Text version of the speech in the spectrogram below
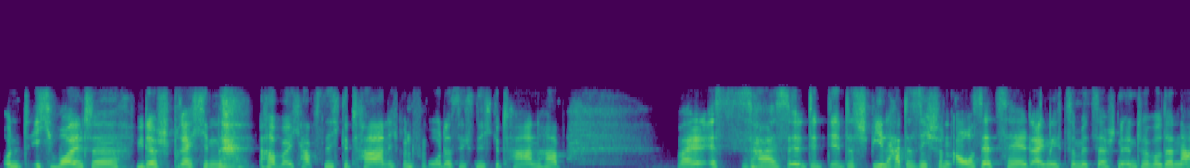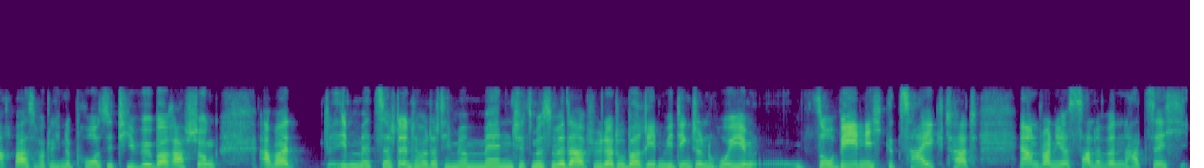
Und ich wollte widersprechen, aber ich habe es nicht getan. Ich bin froh, dass ich es nicht getan habe. Weil es, das Spiel hatte sich schon auserzählt eigentlich zum Mid-Session Interval. Danach war es wirklich eine positive Überraschung. Aber im Mid-Session Interval dachte ich mir, Mensch, jetzt müssen wir dafür darüber reden, wie Ding Junhui so wenig gezeigt hat. Ja, und Ronnie O'Sullivan hat sich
